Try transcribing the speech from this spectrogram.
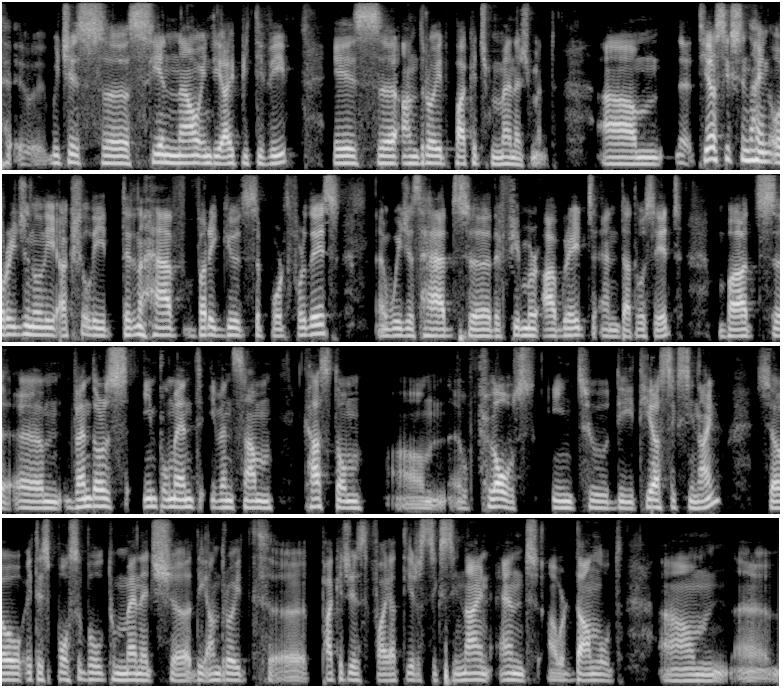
which is seen now in the IPTV, is uh, Android package management. Um, TR69 originally actually didn't have very good support for this. and we just had uh, the firmware upgrade and that was it. But um, vendors implement even some custom um, flows into the TR69. So it is possible to manage uh, the Android uh, packages via TR69 and our download um, uh,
